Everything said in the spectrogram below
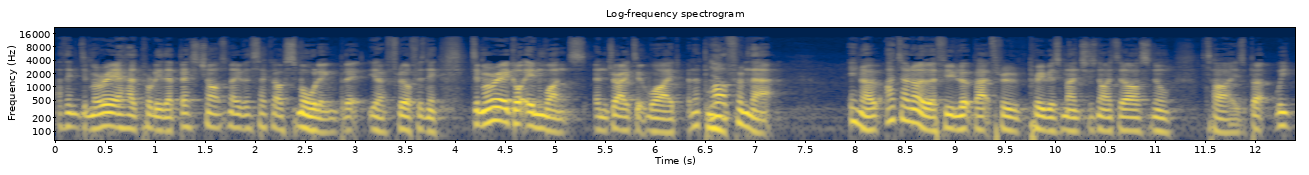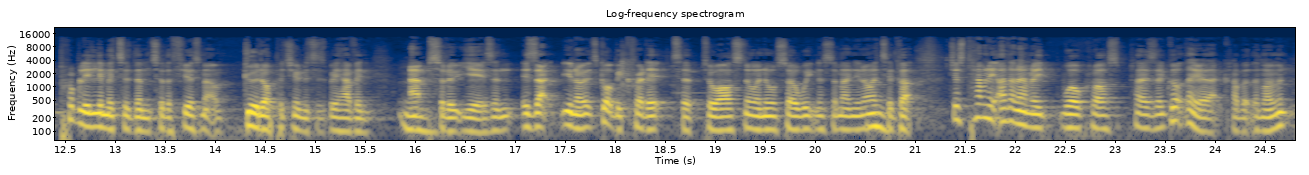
I think Di Maria had probably their best chance, maybe the second half. Smalling, but it you know flew off his knee. Di Maria got in once and dragged it wide. And apart from that, you know, I don't know if you look back through previous Manchester United Arsenal ties, but we probably limited them to the fewest amount of good opportunities we have in Mm. absolute years. And is that, you know, it's got to be credit to, to Arsenal and also a weakness of Man United. Mm. But just how many, I don't know how many world class players they've got there at that club at the moment.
